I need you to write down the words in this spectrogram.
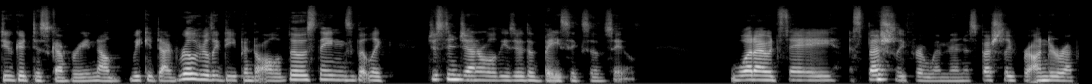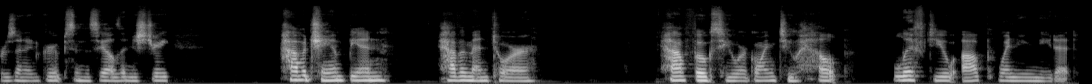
do good discovery. Now we could dive really, really deep into all of those things, but like just in general, these are the basics of sales. What I would say, especially for women, especially for underrepresented groups in the sales industry, have a champion, have a mentor, have folks who are going to help lift you up when you need it.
